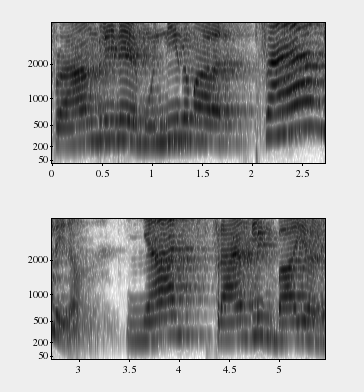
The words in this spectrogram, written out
ഫ്രാങ്ക്ലിനെ മുന്നിൽ നിന്ന് മാറാൻ. ഫ്രാങ്ക്ലിനോ? ഞാൻ ഫ്രാങ്ക്ലിൻ ബായ് ആണ്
